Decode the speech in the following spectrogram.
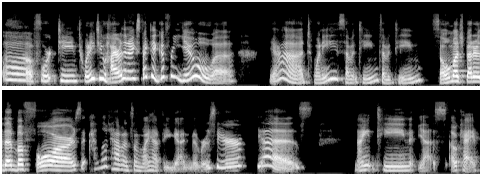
Uh 14, 22, higher than I expected. Good for you. Uh, yeah, 20, 17, 17. So much better than before. So I love having some of my happy gang members here. Yes. 19. Yes. Okay.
